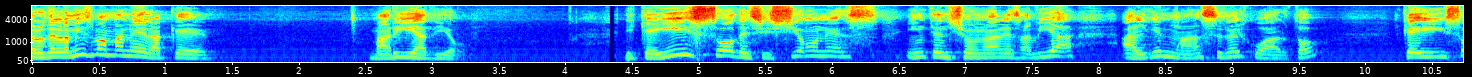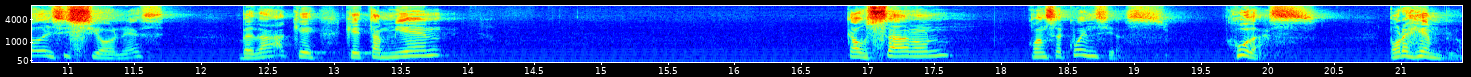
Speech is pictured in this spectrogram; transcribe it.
Pero de la misma manera que María dio y que hizo decisiones intencionales, había alguien más en el cuarto que hizo decisiones, ¿verdad? Que, que también causaron consecuencias. Judas, por ejemplo,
